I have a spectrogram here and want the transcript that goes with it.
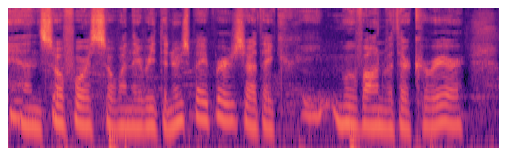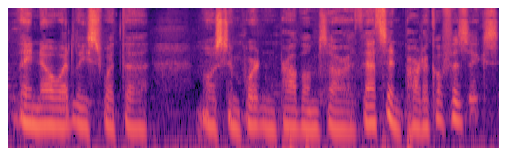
and so forth. So when they read the newspapers or they move on with their career, they know at least what the most important problems are. That's in particle physics.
